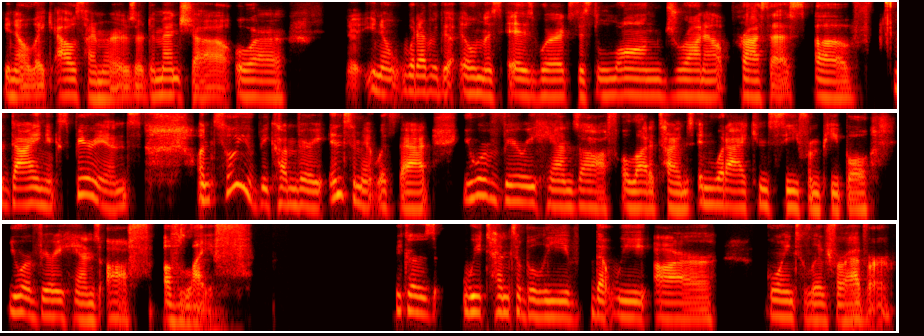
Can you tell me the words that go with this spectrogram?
you know, like Alzheimer's or dementia or you know whatever the illness is where it's this long drawn out process of dying experience until you've become very intimate with that you are very hands off a lot of times in what i can see from people you are very hands off of life because we tend to believe that we are going to live forever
